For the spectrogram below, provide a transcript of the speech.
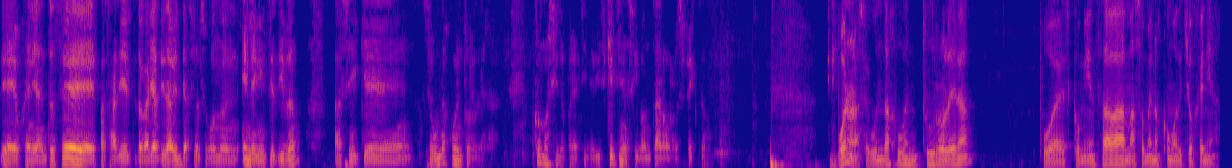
Eh, Eugenia, entonces pasaría, te tocaría a ti, David, que has sido el segundo en, en la iniciativa. Así que, segunda juventud rolera. ¿Cómo ha sido para ti, David? ¿Qué tienes que contar al respecto? Bueno, la segunda juventud rolera, pues comienza más o menos como ha dicho Eugenia.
